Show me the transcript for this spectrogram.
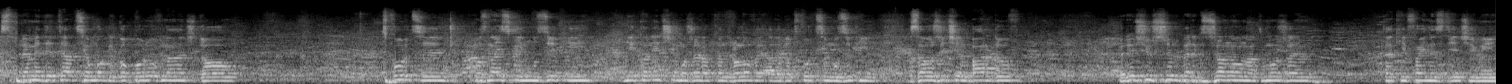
z premedytacją mogę go porównać do twórcy poznańskiej muzyki, niekoniecznie może rock'n'rollowej, ale do twórcy muzyki, założyciel Bardów, Rysiu Szylberg z żoną nad morzem. Takie fajne zdjęcie mi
